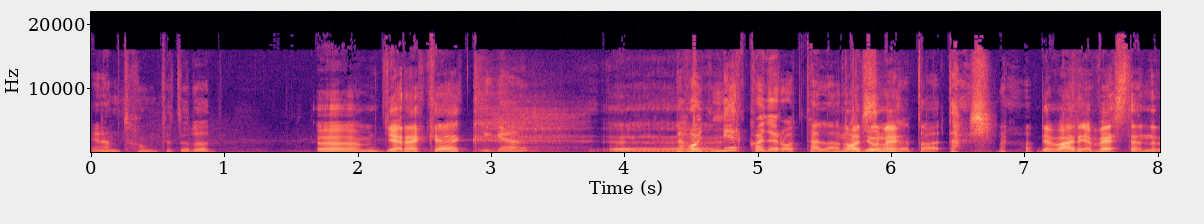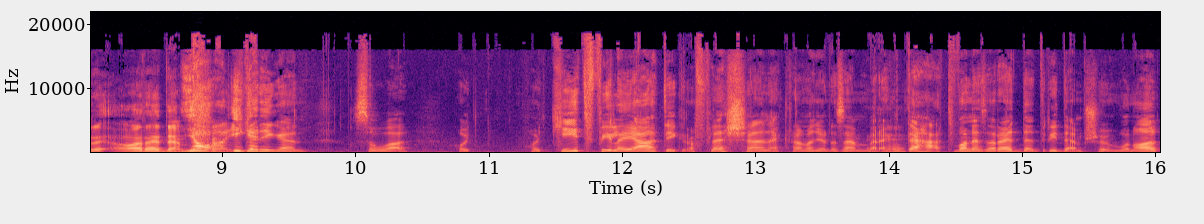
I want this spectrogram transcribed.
Én nem tudom, te tudod? Öm, gyerekek. Igen? De hogy miért kanyarodtál a Nagyon e-? De várja, Western, Re- a Redemption. Ja, igen, igen. Szóval, hogy, hogy kétféle játékra flashelnek rá nagyon az emberek. Uh-huh. Tehát van ez a Red Dead Redemption vonal,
